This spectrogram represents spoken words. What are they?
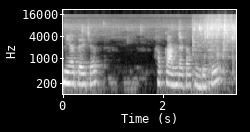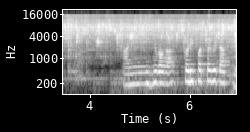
मी आता याच्यात हा कांदा टाकून देते आणि हे बघा कढीपत्ता बी टाकते.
